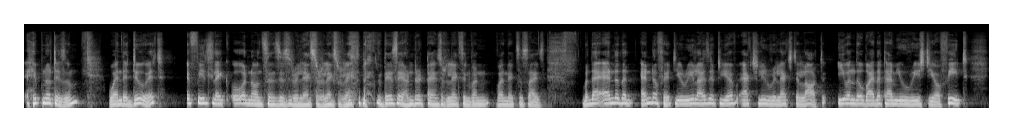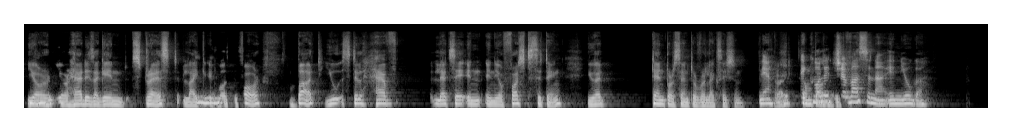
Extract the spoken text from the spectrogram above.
hypnotism when they do it it feels like oh nonsense. Just relax relax relax. They say 100 times relax in one one exercise but the end of the end of it you realize that you have actually relaxed a lot even though by the time you reached your feet your mm-hmm. your head is again stressed like mm-hmm. it was before but you still have let's say in in your first sitting you had 10% of relaxation yeah right they call it shavasana in yoga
